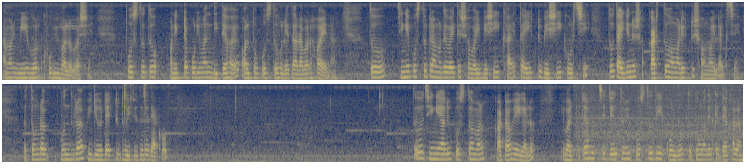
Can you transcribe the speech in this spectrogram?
আমার মেয়ে বর খুবই ভালোবাসে। পোস্ত তো অনেকটা পরিমাণ দিতে হয়, অল্প পোস্ত হলে তার আবার হয় না। তো ঝিঙে পোস্তটা আমাদের বাড়িতে সবাই বেশিই খায়, তাই একটু বেশিই করছি। তো তাই জন্য কাটতেও আমার একটু সময় লাগছে। তো তোমরা বন্ধুরা ভিডিওটা একটু ধৈর্য ধরে দেখো। তো ঝিঙে আলু পোস্ত আমার কাটা হয়ে গেল। এবার এটা হচ্ছে যেহেতু আমি পোস্ত দিয়ে করব, তো তোমাদেরকে দেখালাম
